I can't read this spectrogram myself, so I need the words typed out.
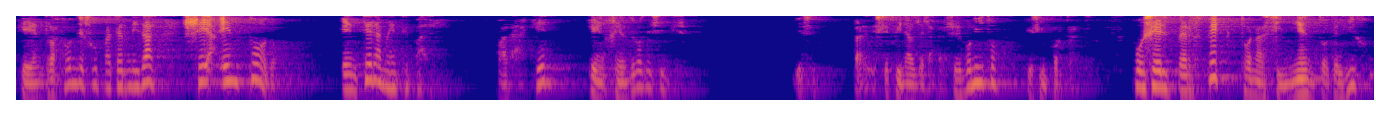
que en razón de su paternidad sea en todo enteramente Padre, para aquel que engendró de sí mismo. Y ese, final de la frase es bonito y es importante. Pues el perfecto nacimiento del Hijo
